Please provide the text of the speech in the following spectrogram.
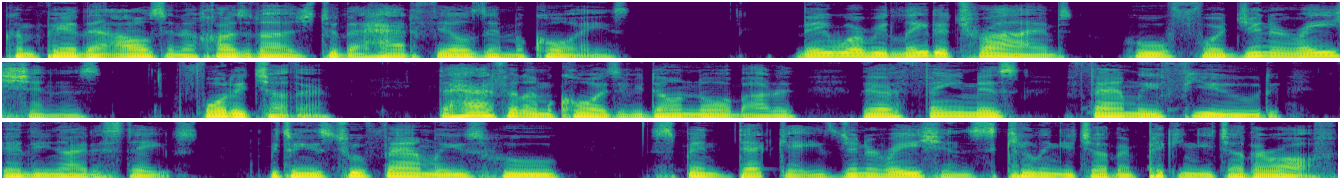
compare the Aus and the Khazraj to the Hatfields and McCoys. They were related tribes who, for generations, fought each other. The Hatfield and McCoys, if you don't know about it, they're a famous family feud in the United States between these two families who spent decades, generations killing each other and picking each other off.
